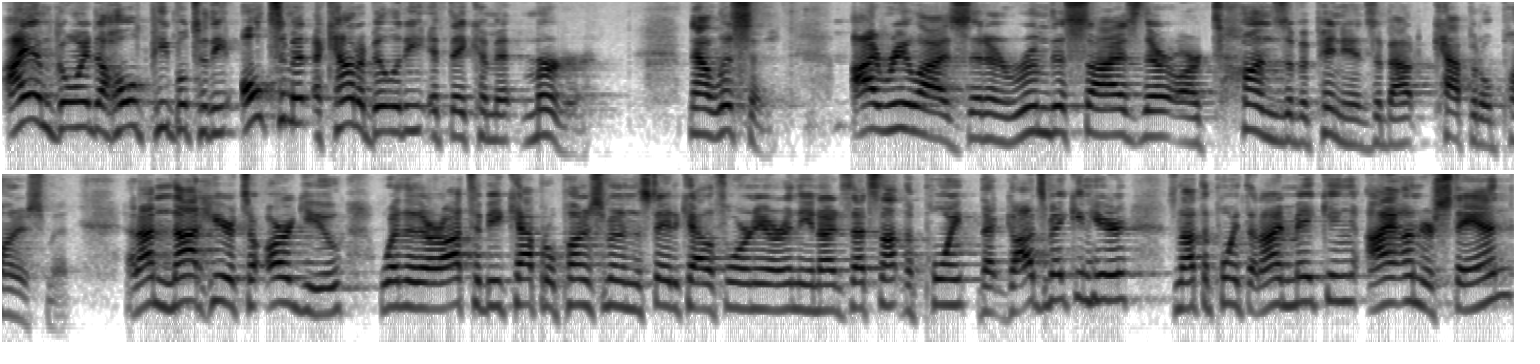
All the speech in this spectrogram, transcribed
I am going to hold people to the ultimate accountability if they commit murder. Now, listen, I realize that in a room this size, there are tons of opinions about capital punishment. And I'm not here to argue whether there ought to be capital punishment in the state of California or in the United States. That's not the point that God's making here. It's not the point that I'm making. I understand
